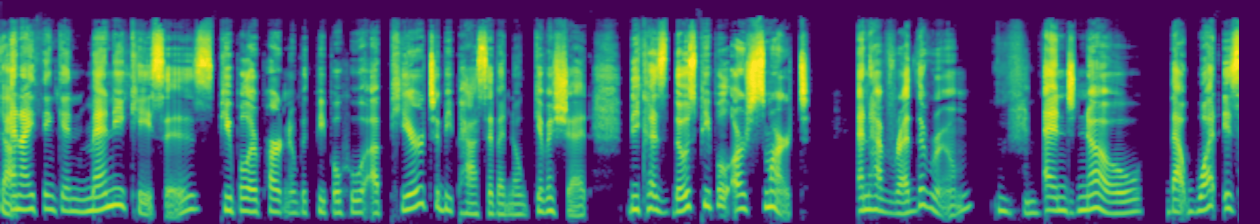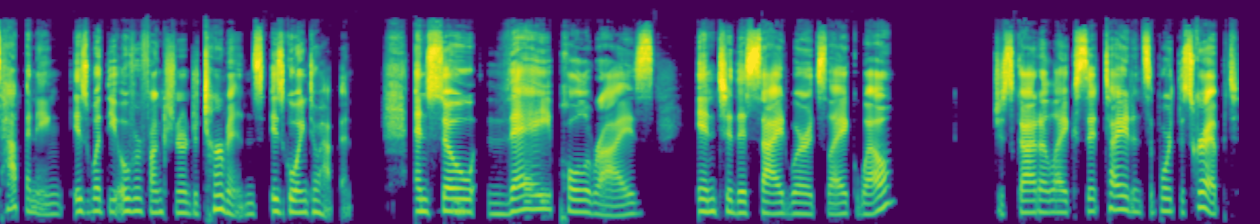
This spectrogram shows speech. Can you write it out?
Yeah. And I think in many cases, people are partnered with people who appear to be passive and don't give a shit because those people are smart and have read the room Mhm. and know that what is happening is what the overfunctioner determines is going to happen. And so they polarize into this side where it's like, well, just gotta like sit tight and support the script.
